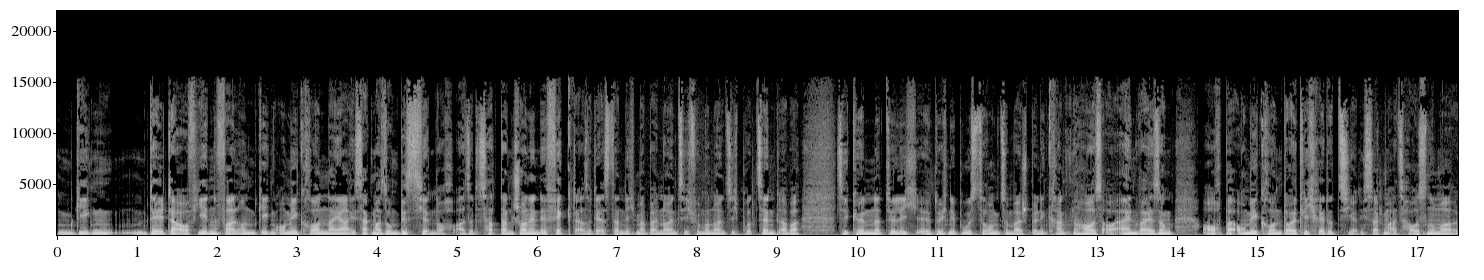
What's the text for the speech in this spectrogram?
gegen Delta auf jeden Fall und gegen Omikron, naja, ich sag mal so ein bisschen noch. Also das hat dann schon einen Effekt. Also der ist dann nicht mehr bei 90, 95 Prozent, aber Sie können natürlich äh, durch eine Boosterung zum Beispiel eine Krankenhauseinweisung auch bei Omikron deutlich reduzieren. Ich sag mal, als Hausnummer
